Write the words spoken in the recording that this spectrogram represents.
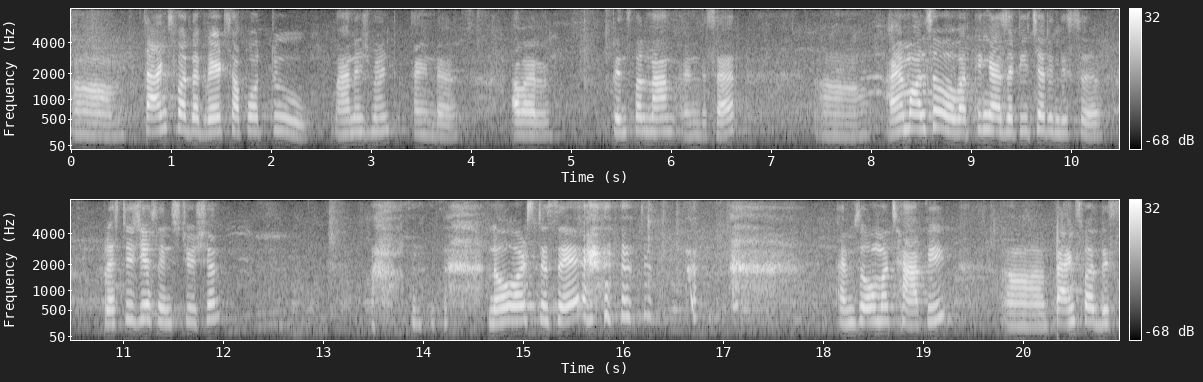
Um, thanks for the great support to management and uh, our principal ma'am and sir. Uh, I am also working as a teacher in this uh, prestigious institution. no words to say. I'm so much happy. Uh, thanks for this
